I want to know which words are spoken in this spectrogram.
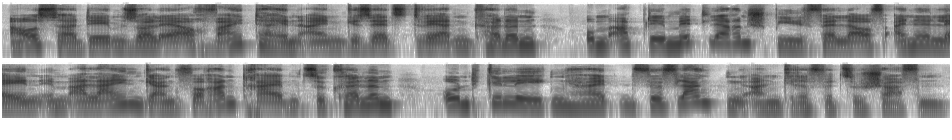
Außerdem soll er auch weiterhin eingesetzt werden können, um ab dem mittleren Spielverlauf eine Lane im Alleingang vorantreiben zu können und Gelegenheiten für Flankenangriffe zu schaffen.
